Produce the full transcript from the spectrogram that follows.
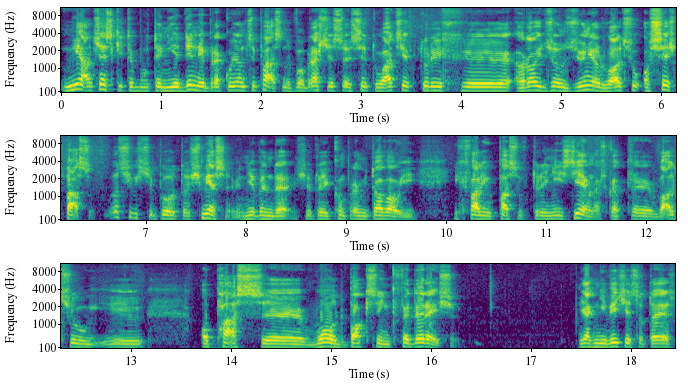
Michał Czeski to był ten jedyny brakujący pas. No wyobraźcie sobie sytuacje, w których e, Roy Jones Jr. walczył o 6 pasów. Oczywiście było to śmieszne, więc nie będę się tutaj kompromitował i, i chwalił pasów, które nie istnieją. Na przykład e, walczył o pas World Boxing Federation. Jak nie wiecie, co to jest,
